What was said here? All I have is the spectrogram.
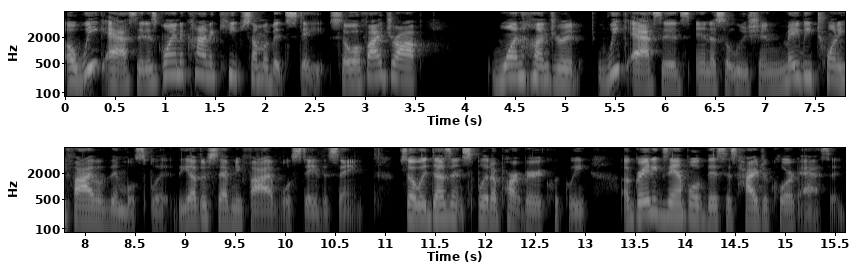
A weak acid is going to kind of keep some of its state. So if I drop 100 weak acids in a solution, maybe 25 of them will split. The other 75 will stay the same. So it doesn't split apart very quickly. A great example of this is hydrochloric acid.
